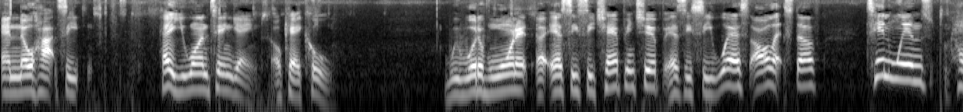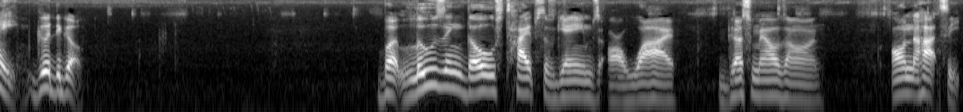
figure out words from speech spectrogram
and no hot seat. Hey, you won 10 games. Okay, cool. We would have wanted a uh, SEC championship, SEC West, all that stuff. 10 wins, hey, good to go. But losing those types of games are why Gus Malzahn on the hot seat.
